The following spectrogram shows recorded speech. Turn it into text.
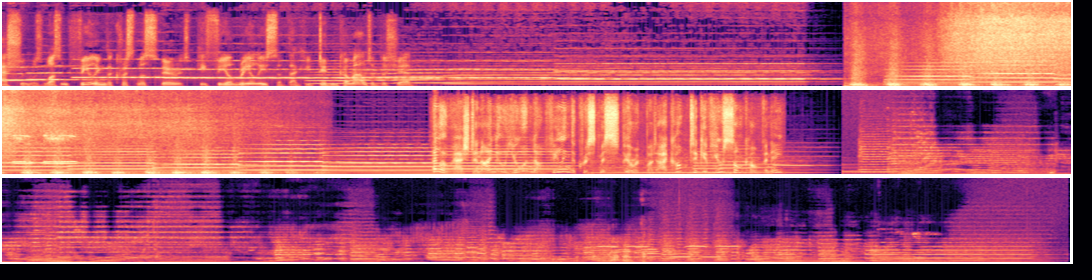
Was, wasn't feeling the Christmas spirit. He feel really sad that he didn't come out of the shed. Hello, Ashton. I know you are not feeling the Christmas spirit, but I come to give you some company.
